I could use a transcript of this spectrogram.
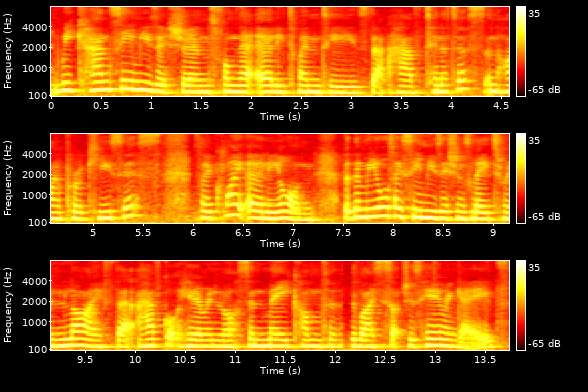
We can see musicians from their early 20s that have tinnitus and hyperacusis, so quite early on. But then we also see musicians later in life that have got hearing loss and may come for devices such as hearing aids.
